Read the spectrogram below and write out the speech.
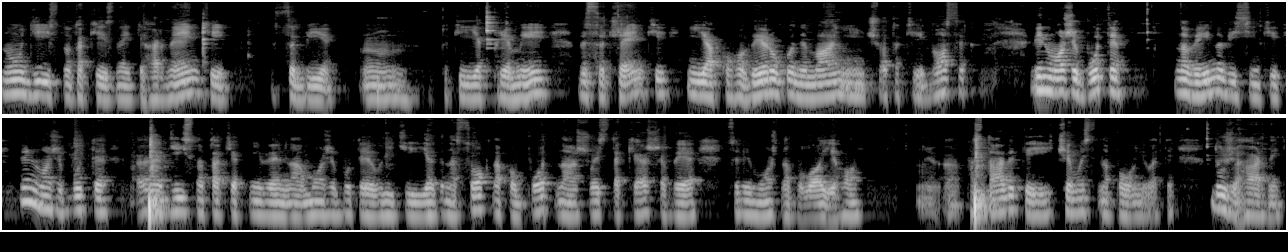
Ну, дійсно, такий, знаєте, гарненький собі, такий як прямий, височенький, ніякого виробу немає, нічого, такий носик. Він може бути новий, новісінький. Він може бути дійсно так, як нівина, може бути в літі як на сок, на компот, на щось таке, щоб собі можна було його е, поставити і чимось наповнювати. Дуже гарний.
